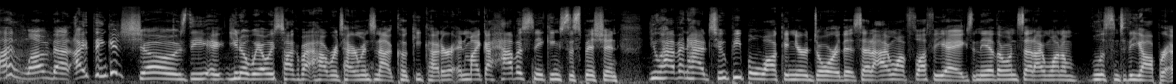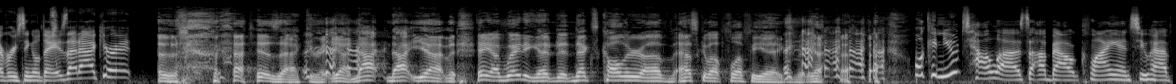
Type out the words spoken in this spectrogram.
I love that. I think it shows the, eh, you know, we always talk about how retirement's not cookie cutter. And Mike, I have a sneaking suspicion you haven't had two people walk in your door that said, I want fluffy eggs, and the other one said, I want to listen to the opera every single day. Is that accurate? that is accurate. Yeah, not not yet. But hey, I'm waiting. Uh, next caller, um, ask about fluffy eggs. yeah. well, can you tell us about clients who have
